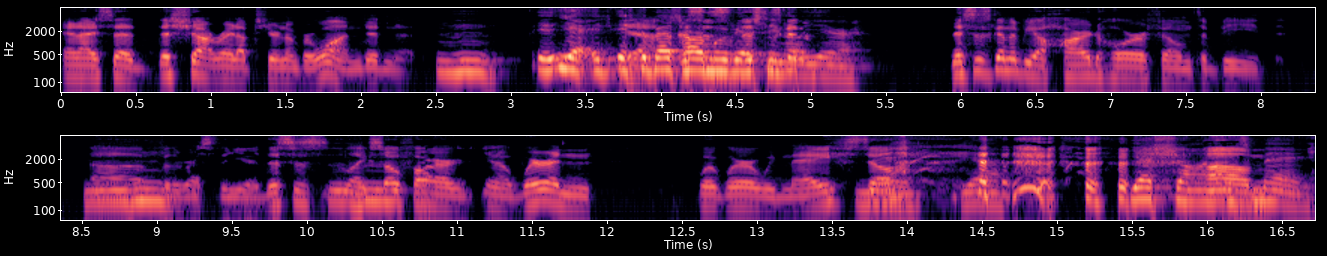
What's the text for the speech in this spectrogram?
And I said, this shot right up to your number one, didn't it? Mm-hmm. it yeah, it, it's yeah. the best horror is, movie I've seen gonna, all year. This is going to be a hard horror film to beat uh, mm-hmm. for the rest of the year. This is mm-hmm. like so far, you know, we're in where, where are we? May still? May. Yeah. yes, Sean. Um, it's May.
